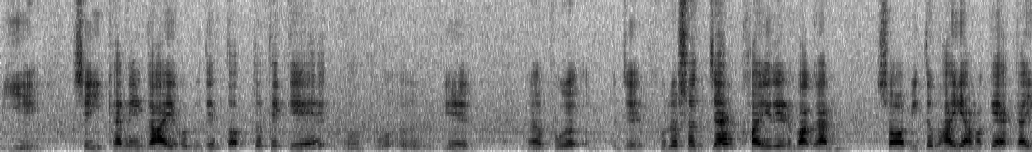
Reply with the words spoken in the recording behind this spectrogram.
বিয়ে। সেইখানে গায়ে হলুদের তত্ত্ব থেকে ফু- যে ফুলসজ্জার খয়েরের বাগান, সবই তো ভাই আমাকে একাই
